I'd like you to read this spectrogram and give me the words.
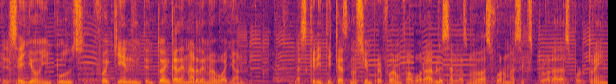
el sello Impulse fue quien intentó encadenar de nuevo a John. Las críticas no siempre fueron favorables a las nuevas formas exploradas por Train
